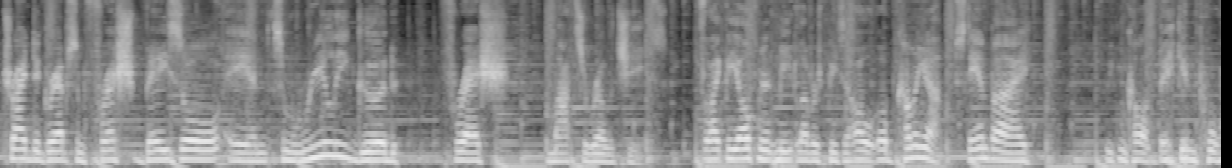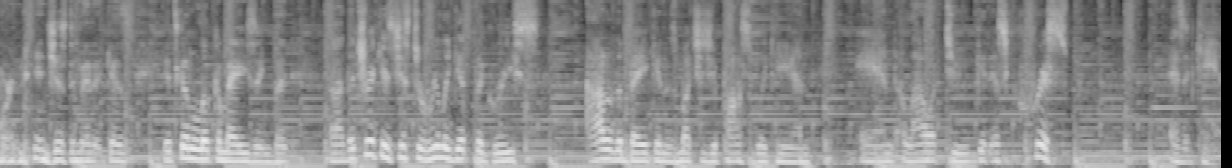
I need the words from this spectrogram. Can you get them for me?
Tried to grab some fresh basil and some really good fresh mozzarella cheese. It's like the ultimate meat lover's pizza. Oh, oh coming up, stand by. We can call it bacon porn in just a minute because it's going to look amazing. But uh, the trick is just to really get the grease out of the bacon as much as you possibly can and allow it to get as crisp as it can.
